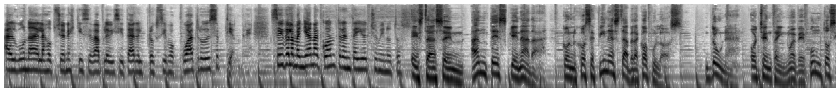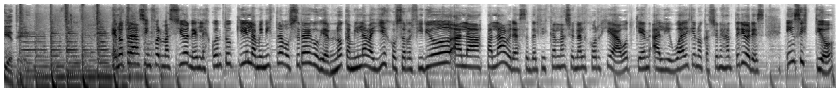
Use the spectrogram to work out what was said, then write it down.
alguna de las opciones que se va a plebiscitar el próximo 4 de septiembre. 6 de la mañana con 38 minutos. Estás en Antes que nada con Josefina Stavrakopoulos. Duna 89.7. En otras informaciones, les cuento que la ministra vocera de Gobierno, Camila Vallejo, se refirió a las palabras del fiscal nacional Jorge Abbott, quien, al igual que en ocasiones anteriores, insistió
